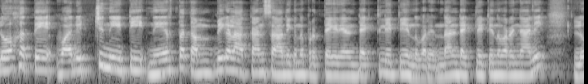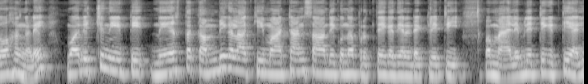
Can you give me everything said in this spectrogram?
ലോഹത്തെ വലിച്ചു നീട്ടി നേർത്ത കമ്പികളാക്കാൻ സാധിക്കുന്ന പ്രത്യേകതയാണ് ഡക്റ്റിലിറ്റി എന്ന് പറയുന്നത്. എന്താണ് ഡക്റ്റിലിറ്റി എന്ന് പറഞ്ഞാൽ ലോഹങ്ങളെ വലിച്ചു നീട്ടി നേർത്ത കമ്പികളാക്കി മാറ്റാൻ സാധിക്കുന്ന പ്രത്യേകതയാണ് ഡക്റ്റിലിറ്റി അപ്പം മാലബിലിറ്റി കിട്ടിയാൽ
